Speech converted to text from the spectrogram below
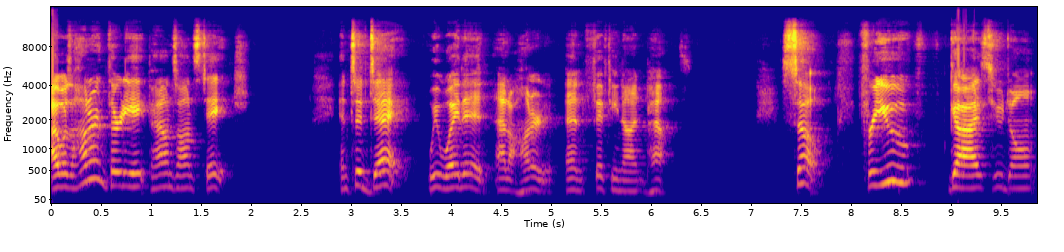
I was 138 pounds on stage. And today we weighed in at 159 pounds. So for you guys who don't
